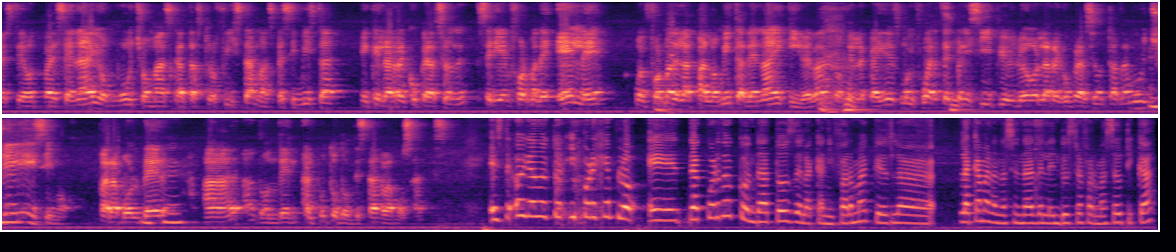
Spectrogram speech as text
este, otro escenario mucho más catastrofista, más pesimista, en que la recuperación sería en forma de L o en forma de la palomita de Nike, ¿verdad? Donde la caída es muy fuerte al principio y luego la recuperación tarda muchísimo para volver a, donde, al punto donde estábamos antes. Este, oiga, doctor, y por ejemplo, eh, de acuerdo con datos de la Canifarma, que es la, la, Cámara Nacional de la Industria Farmacéutica,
